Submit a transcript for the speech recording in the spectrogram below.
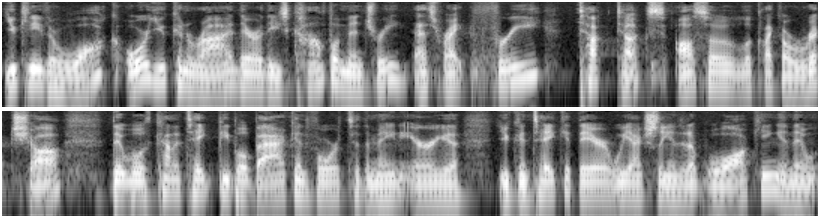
you can either walk or you can ride. There are these complimentary, that's right, free tuk tuks, also look like a rickshaw that will kind of take people back and forth to the main area. You can take it there. We actually ended up walking and then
